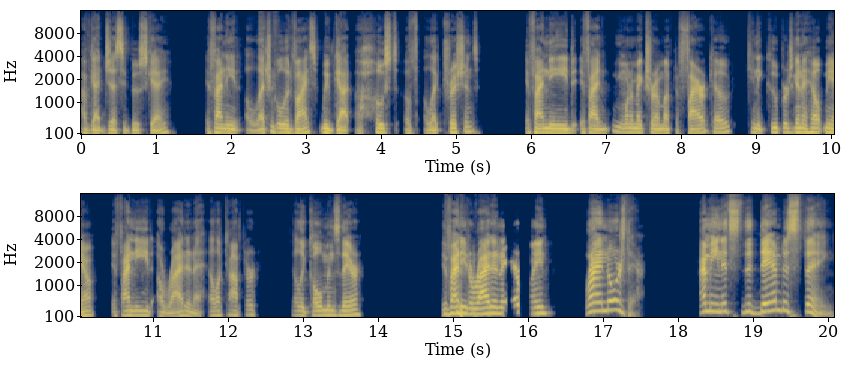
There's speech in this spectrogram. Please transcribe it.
I've got Jesse Bousquet. If I need electrical advice, we've got a host of electricians. If I need, if I want to make sure I'm up to fire code, Kenny Cooper's going to help me out. If I need a ride in a helicopter, Kelly Coleman's there. If I need a ride in an airplane, Ryan Knorr's there. I mean, it's the damnedest thing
